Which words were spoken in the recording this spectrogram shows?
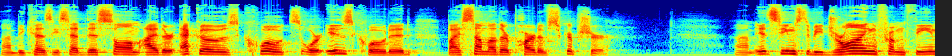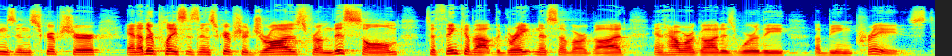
uh, because he said this psalm either echoes, quotes, or is quoted by some other part of Scripture. Um, it seems to be drawing from themes in Scripture and other places in Scripture draws from this psalm to think about the greatness of our God and how our God is worthy of being praised.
